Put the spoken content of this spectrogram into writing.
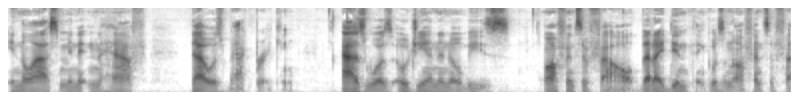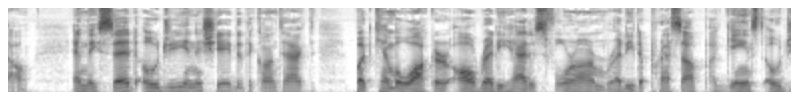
in the last minute and a half, that was backbreaking. As was OG Anunoby's offensive foul that I didn't think was an offensive foul. And they said OG initiated the contact, but Kemba Walker already had his forearm ready to press up against OG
